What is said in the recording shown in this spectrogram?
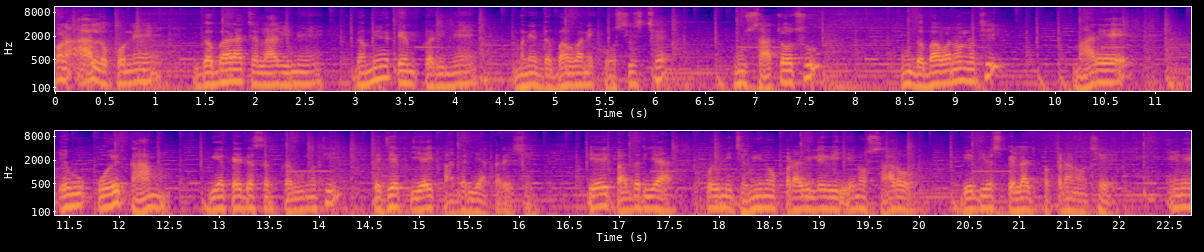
પણ આ લોકોને ગબારા ચલાવીને, ગમે તેમ કરીને મને દબાવવાની કોશિશ છે. હું સાચો છું, હું દબાવવાનો નથી. મારે એવું કોઈ કામ ગેરકાયદેસર કરવું નથી કે જે પીઆઈ પાદરિયા કરે છે. પીઆઈ પાદરિયા કોઈની જમીનો પડાવી લેવી એનો સારો બે દિવસ પહેલાં જ પકડાણો છે. એણે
